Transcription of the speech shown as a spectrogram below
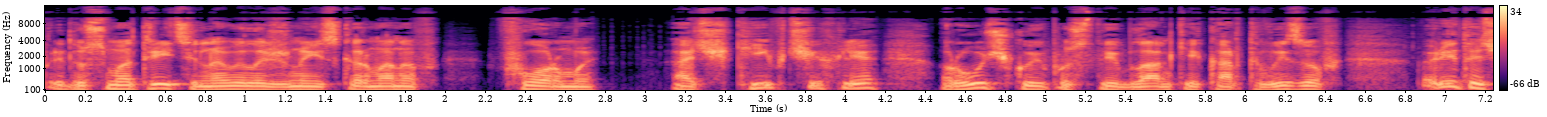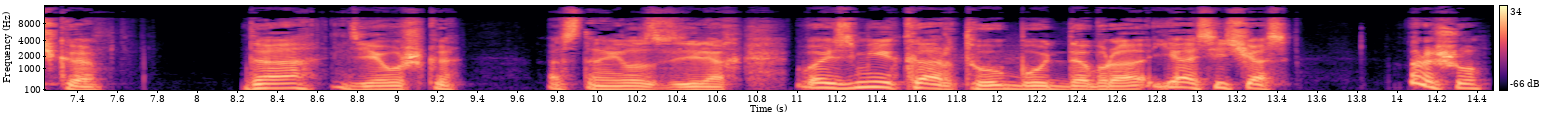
предусмотрительно выложенные из карманов формы, очки в чехле, ручку и пустые бланки карт вызов. — Риточка. — Да, девушка. Остановилась в дверях. — Возьми карту, будь добра, я сейчас. — Хорошо.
